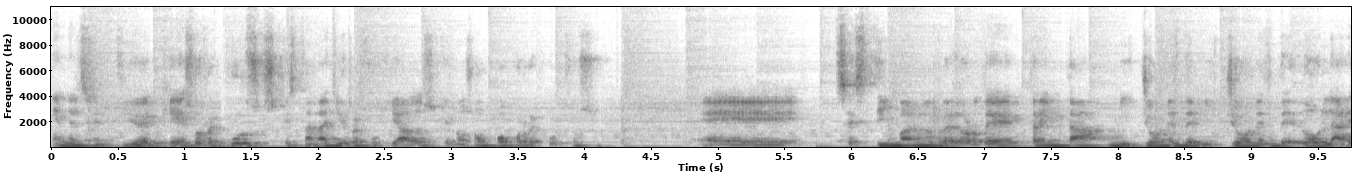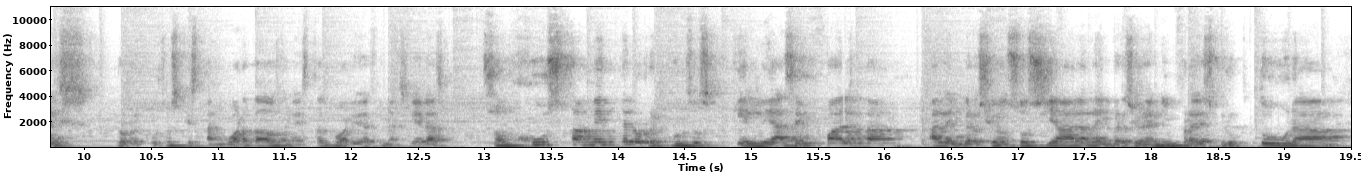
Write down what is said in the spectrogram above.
en el sentido de que esos recursos que están allí refugiados, que no son pocos recursos, eh, se estiman alrededor de 30 millones de millones de dólares los recursos que están guardados en estas guaridas financieras son justamente los recursos que le hacen falta a la inversión social, a la inversión en infraestructura,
